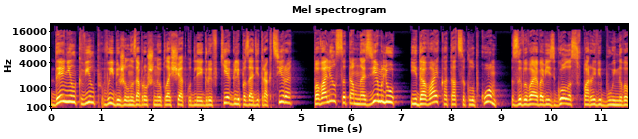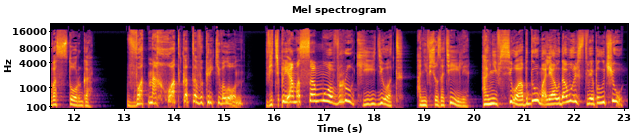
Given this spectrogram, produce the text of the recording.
Дэниел Квилп выбежал на заброшенную площадку для игры в кегли позади трактира, повалился там на землю и давай кататься клубком, завывая во весь голос в порыве буйного восторга. «Вот находка-то!» — выкрикивал он. «Ведь прямо само в руки идет! Они все затеяли, они все обдумали, а удовольствие получу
